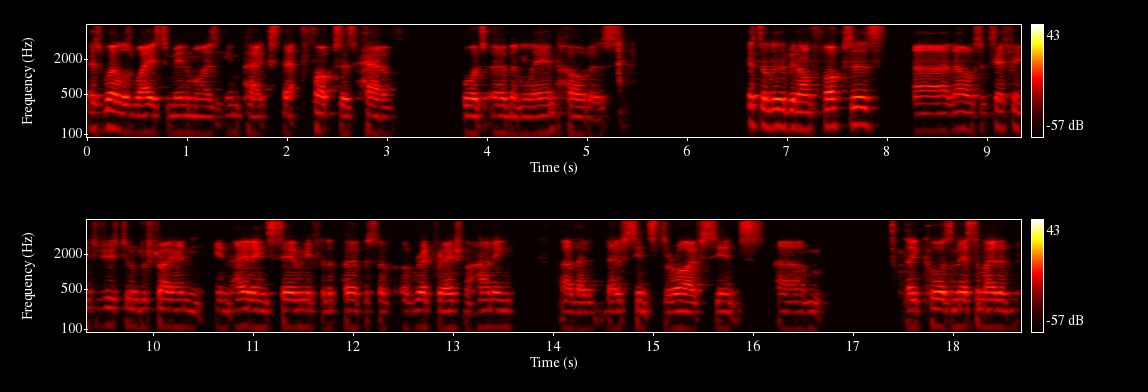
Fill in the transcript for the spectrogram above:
as well as ways to minimise impacts that foxes have towards urban landholders. Just a little bit on foxes. Uh, they were successfully introduced to Australia in, in 1870 for the purpose of, of recreational hunting. Uh, they've, they've since thrived since. Um, they cause an estimated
